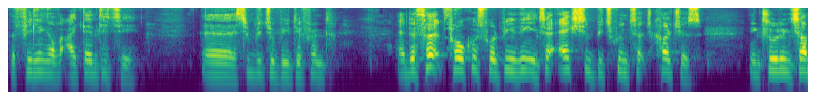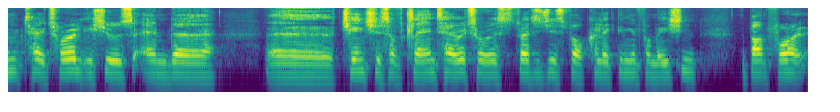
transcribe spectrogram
the feeling of identity, uh, simply to be different. And the third focus will be the interaction between such cultures, including some territorial issues and uh, uh, changes of clan territories, strategies for collecting information about foreign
